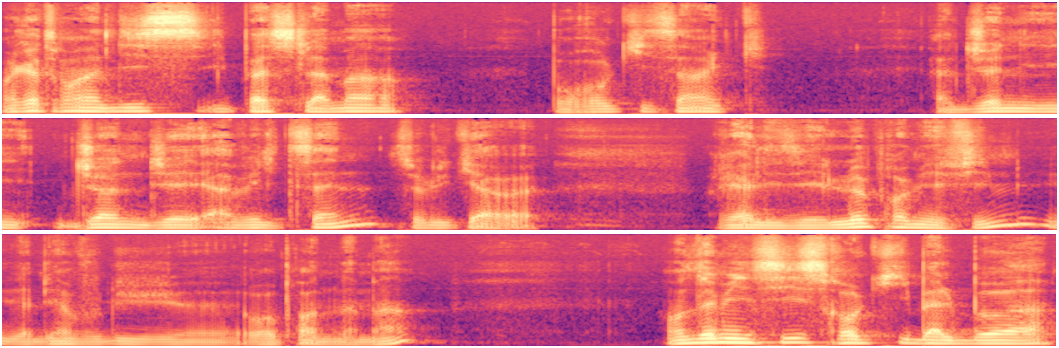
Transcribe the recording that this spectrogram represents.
En 90, il passe la main pour Rocky 5 à John J. Avildsen, celui qui a réalisé le premier film. Il a bien voulu euh, reprendre la main. En 2006, Rocky Balboa,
